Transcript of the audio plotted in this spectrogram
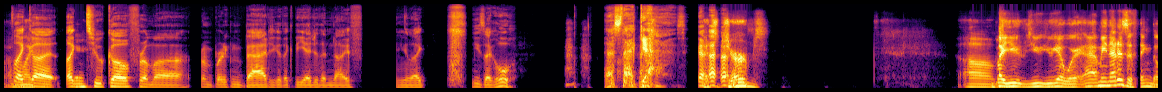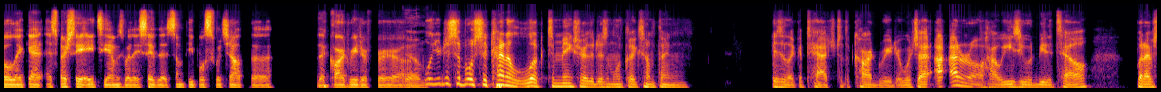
I'm like, uh like "Yeah." Tuco from uh from Breaking Bad. You get like the edge of the knife, and you're like, he's like, oh, that's that gas. that's germs. Um, But you you you get where I mean that is a thing though, like at, especially at ATMs where they say that some people switch out the the card reader for uh, Yeah. well, you're just supposed to kind of look to make sure that it doesn't look like something is like attached to the card reader, which I I, I don't know how easy it would be to tell, but I've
